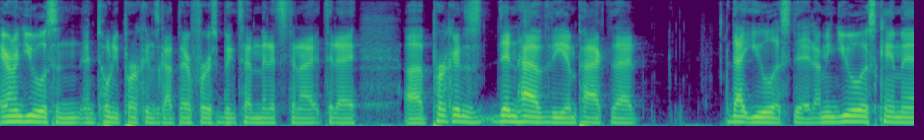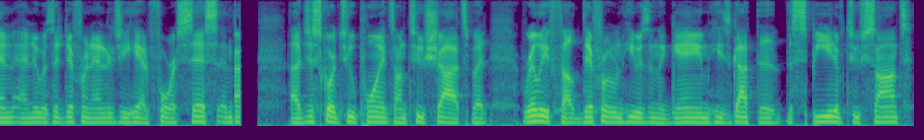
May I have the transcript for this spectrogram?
Ahron Ulis and, and Tony Perkins got their first Big Ten minutes tonight today. Uh, Perkins didn't have the impact that that Ulis did. I mean, Ulis came in and it was a different energy. He had four assists and uh, just scored two points on two shots, but really felt different when he was in the game. He's got the the speed of Toussaint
